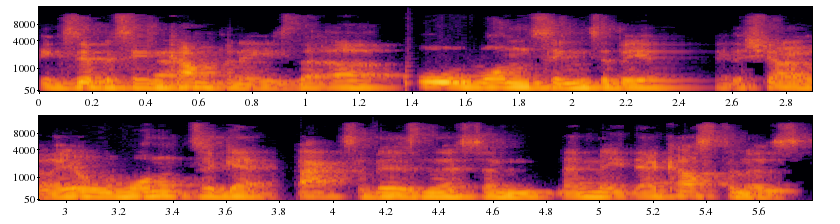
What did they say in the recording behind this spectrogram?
exhibiting Yeah. companies that are all wanting to be at the show. They all want to get back to business and, and meet their customers.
